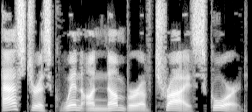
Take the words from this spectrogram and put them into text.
Asterisk win on number of tries scored.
